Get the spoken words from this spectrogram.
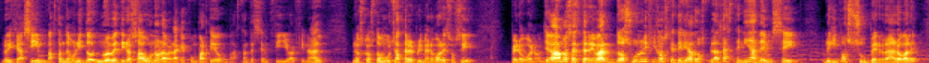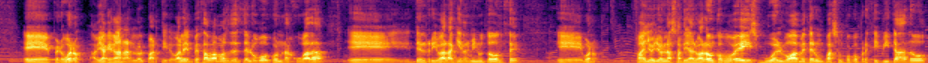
lo hice así, bastante bonito. Nueve tiros a uno, la verdad que fue un partido bastante sencillo al final. Nos costó mucho hacer el primer gol, eso sí, pero bueno, llegamos a este rival 2-1 y fijaos que tenía dos platas, tenía Dempsey, un equipo súper raro, ¿vale? Eh, pero bueno, había que ganarlo el partido, ¿vale? Empezábamos desde luego con una jugada eh, del rival aquí en el minuto 11. bueno, Fallo yo en la salida del balón, como veis. Vuelvo a meter un pase un poco precipitado.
